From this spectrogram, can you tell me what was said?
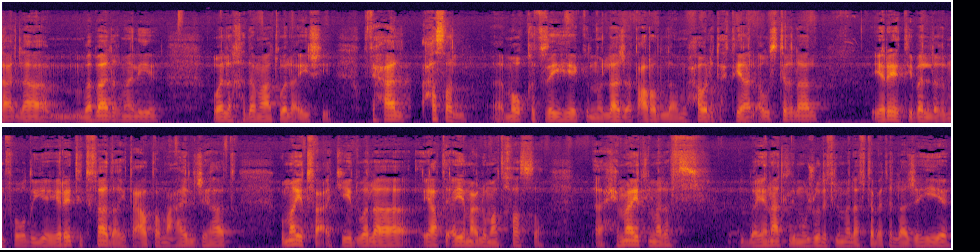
لا مبالغ مالية ولا خدمات ولا أي شيء في حال حصل موقف زي هيك إنه اللاجئ تعرض لمحاولة احتيال أو استغلال يا ريت يبلغ المفوضية يا ريت يتفادى يتعاطى مع هاي الجهات وما يدفع أكيد ولا يعطي أي معلومات خاصة حماية الملف البيانات اللي موجودة في الملف تبعت اللاجئية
